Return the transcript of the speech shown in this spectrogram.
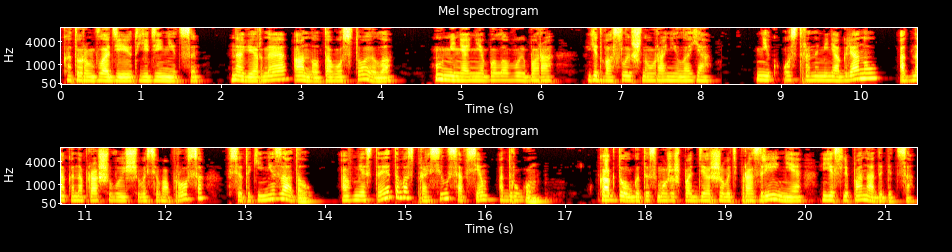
которым владеют единицы. Наверное, оно того стоило. У меня не было выбора, едва слышно уронила я. Ник остро на меня глянул, однако напрашивающегося вопроса все-таки не задал, а вместо этого спросил совсем о другом. «Как долго ты сможешь поддерживать прозрение, если понадобится?»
